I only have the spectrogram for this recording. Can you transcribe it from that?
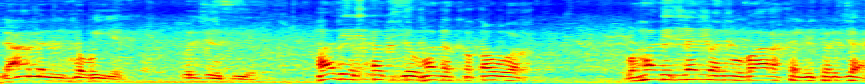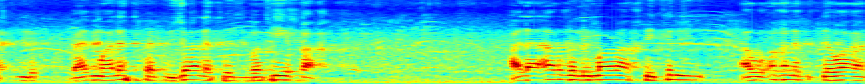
العامة للهوية والجنسية هذه القفزة وهذا التطور وهذه اللمة المباركة اللي ترجع بعد ما لفت وجالت الوثيقة على أرض الإمارات في كل أو أغلب الدوائر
